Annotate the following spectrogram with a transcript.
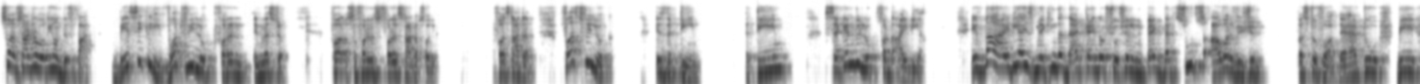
so i've started working on this part. Basically what we look for an investor for so for a, for a startup sorry for a startup first we look is the team the team. Second we look for the idea. If the idea is making the, that kind of social impact that suits our vision first of all they have to be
